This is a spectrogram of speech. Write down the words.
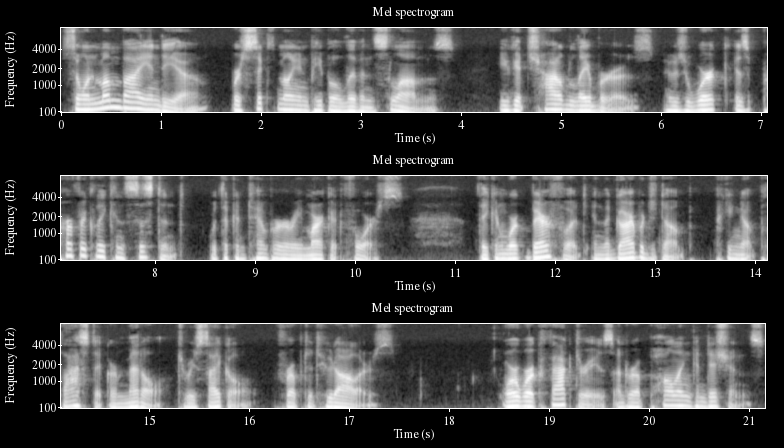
So in Mumbai, India, where 6 million people live in slums, you get child laborers whose work is perfectly consistent with the contemporary market force. They can work barefoot in the garbage dump picking up plastic or metal to recycle for up to $2, or work factories under appalling conditions,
